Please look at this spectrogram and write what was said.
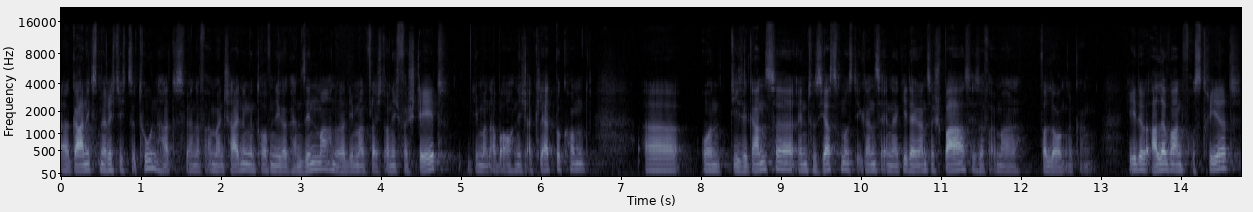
äh, gar nichts mehr richtig zu tun hat. Es werden auf einmal Entscheidungen getroffen, die gar keinen Sinn machen oder die man vielleicht auch nicht versteht, die man aber auch nicht erklärt bekommt. Äh, und dieser ganze Enthusiasmus, die ganze Energie, der ganze Spaß ist auf einmal verloren gegangen. Jede, alle waren frustriert.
